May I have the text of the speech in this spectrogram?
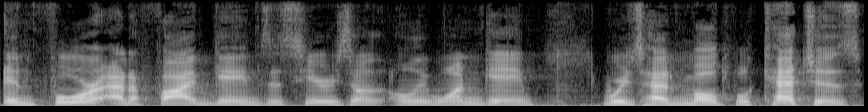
in four out of five games this year. He's only one game where he's had multiple catches.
